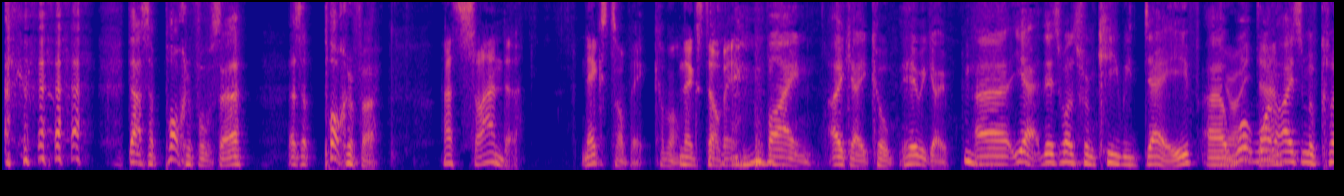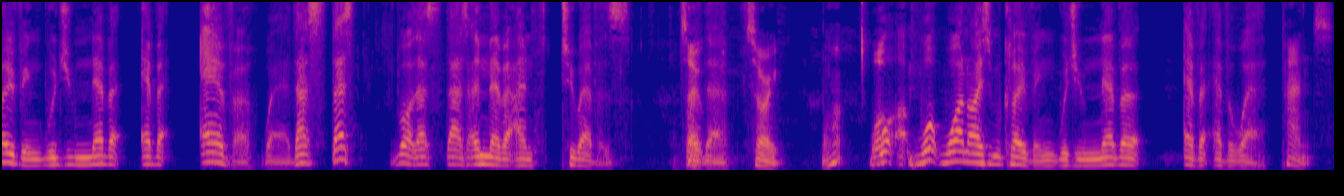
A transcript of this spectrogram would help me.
That's apocryphal, sir. That's apocrypha. That's slander. Next topic. Come on. Next topic. Fine. Okay, cool. Here we go. Uh, yeah, this one's from Kiwi Dave. Uh, what right, one Dan? item of clothing would you never, ever, ever wear? That's, that's, well, that's, that's a never and two evers. so right there. Sorry. What? What, what one item of clothing would you never, ever, ever wear? Pants.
